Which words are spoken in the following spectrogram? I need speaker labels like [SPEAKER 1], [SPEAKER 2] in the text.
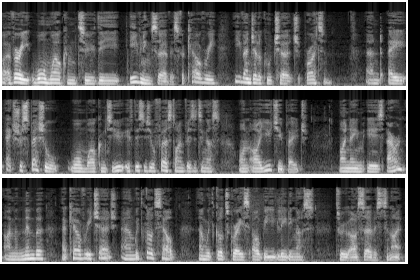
[SPEAKER 1] Well, a very warm welcome to the evening service for Calvary Evangelical Church Brighton and a extra special warm welcome to you if this is your first time visiting us on our YouTube page. My name is Aaron. I'm a member at Calvary Church and with God's help and with God's grace I'll be leading us through our service tonight.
